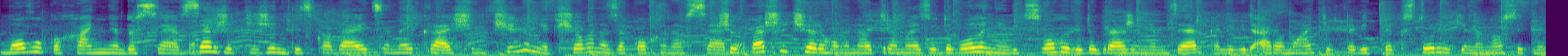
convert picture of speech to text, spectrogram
Мову кохання до себе. Все в житті жінки складається найкращим чином, якщо вона закохана в себе. Що в першу чергу вона отримує задоволення від свого відображення в дзеркалі, від ароматів та від текстур, які наносить на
